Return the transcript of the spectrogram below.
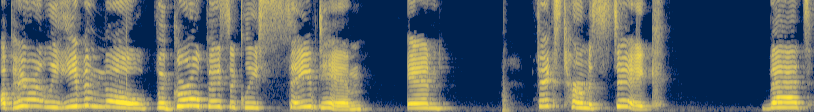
apparently, even though the girl basically saved him and fixed her mistake, that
